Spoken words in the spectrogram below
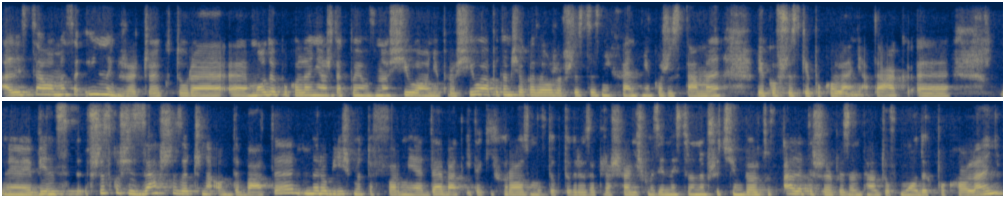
ale jest cała masa innych rzeczy, które e, młode pokolenia, że tak powiem, wnosiły, o nie prosiły, a potem się okazało, że wszyscy z nich chętnie korzystamy jako wszystkie pokolenia, tak? E, więc wszystko się zawsze zaczyna od debaty. My robiliśmy to w formie debat i takich rozmów, do których zapraszaliśmy z jednej strony przedsiębiorców, ale też reprezentantów młodych pokoleń.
